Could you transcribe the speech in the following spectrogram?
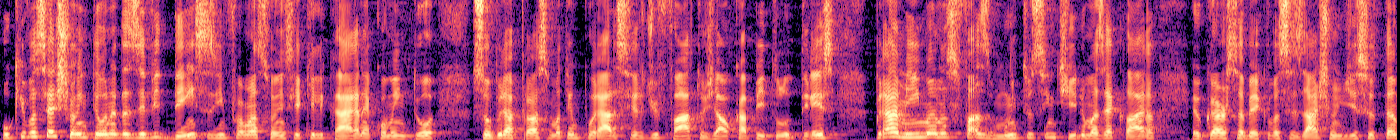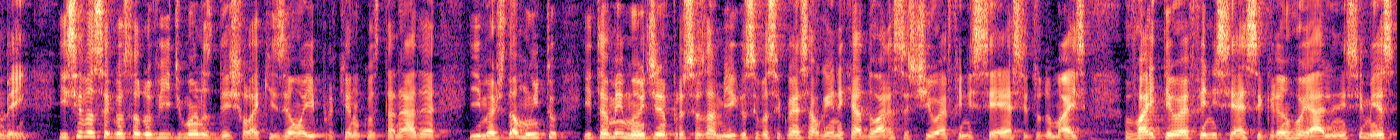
o que você achou então, né, das evidências e informações que aquele cara, né, comentou sobre a próxima temporada ser de fato já o capítulo 3. Pra mim, manos, faz muito sentido, mas é claro, eu quero saber o que vocês acham disso também. E se você gostou do vídeo, manos, deixa o likezão aí, porque não custa nada e me ajuda muito, e também mande, né, pros seus amigos se você conhece alguém né, que adora assistir o FNCS e tudo mais, vai ter o FNCS Grand Royale nesse mês.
